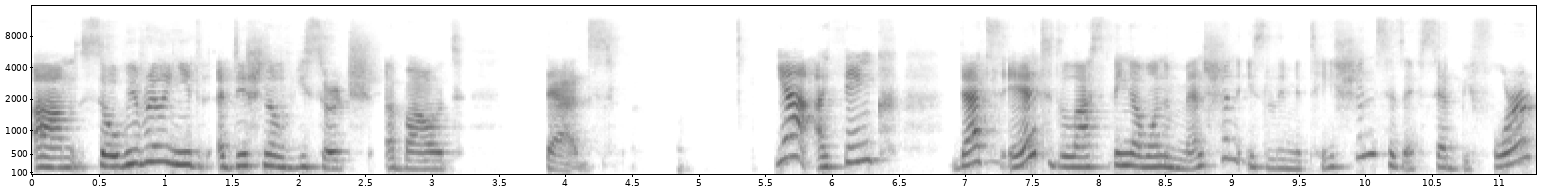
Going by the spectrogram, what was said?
Um, so we really need additional research about dads. Yeah, I think that's it. The last thing I want to mention is limitations, as I've said before.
